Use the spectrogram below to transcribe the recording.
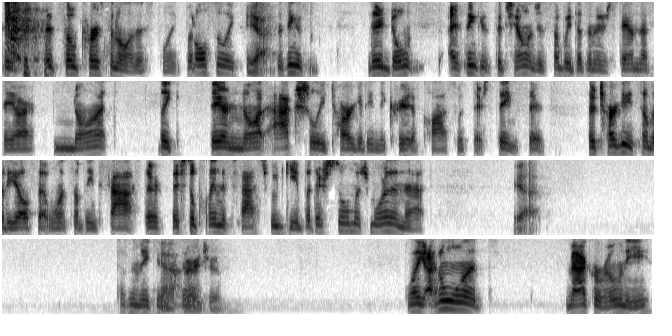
It's, it's so personal at this point. But also, like, Yeah. the thing is, they don't, I think the challenge is Subway doesn't understand that they are not, like, they are not actually targeting the creative class with their things. They're, they're targeting somebody else that wants something fast. They're, they're still playing this fast food game, but there's so much more than that. Yeah. doesn't make any Yeah, sense. very true. Like, I don't want macaroni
